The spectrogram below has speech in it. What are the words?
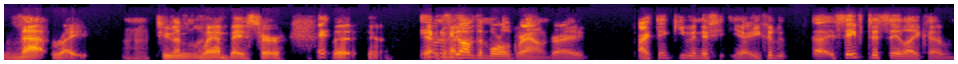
that right mhm, to definitely. lambaste her. It- But yeah. Yeah, even if you don't have the moral ground, right? I think even if you know, you could. Uh, it's safe to say like um,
